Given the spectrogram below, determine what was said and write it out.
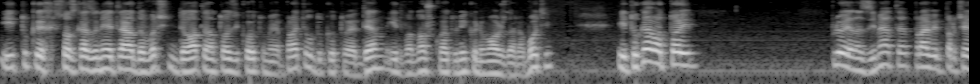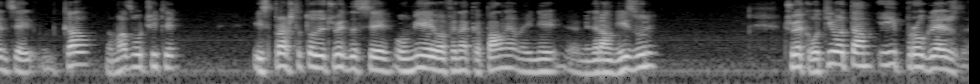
И тук Христос казва, ние трябва да вършим делата на този, който ме е пратил, докато е ден, идва нощ, когато никой не може да работи. И тогава той плюе на земята, прави парченце кал, намазва очите, изпраща този човек да се умие в една капалня на едни минерални извори. Човека отива там и проглежда.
